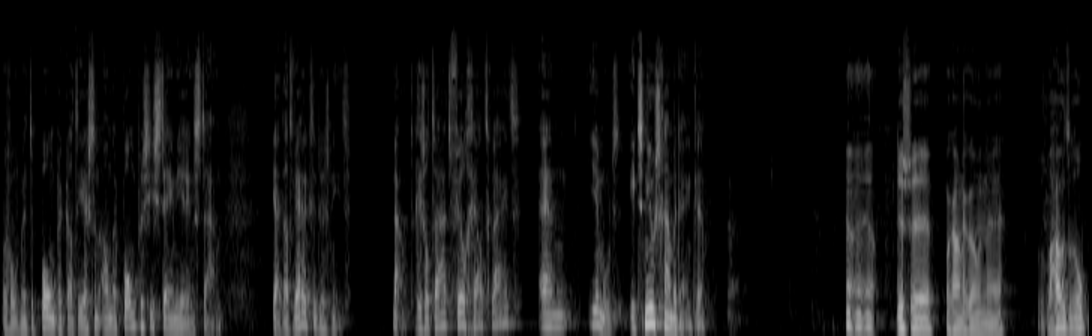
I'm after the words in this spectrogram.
Bijvoorbeeld met de pomp. Ik had eerst een ander pompensysteem hierin staan. Ja, dat werkte dus niet. Nou, het resultaat, veel geld kwijt. En je moet iets nieuws gaan bedenken. Ja. Dus eh, we gaan er gewoon... eh, we houden erop.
